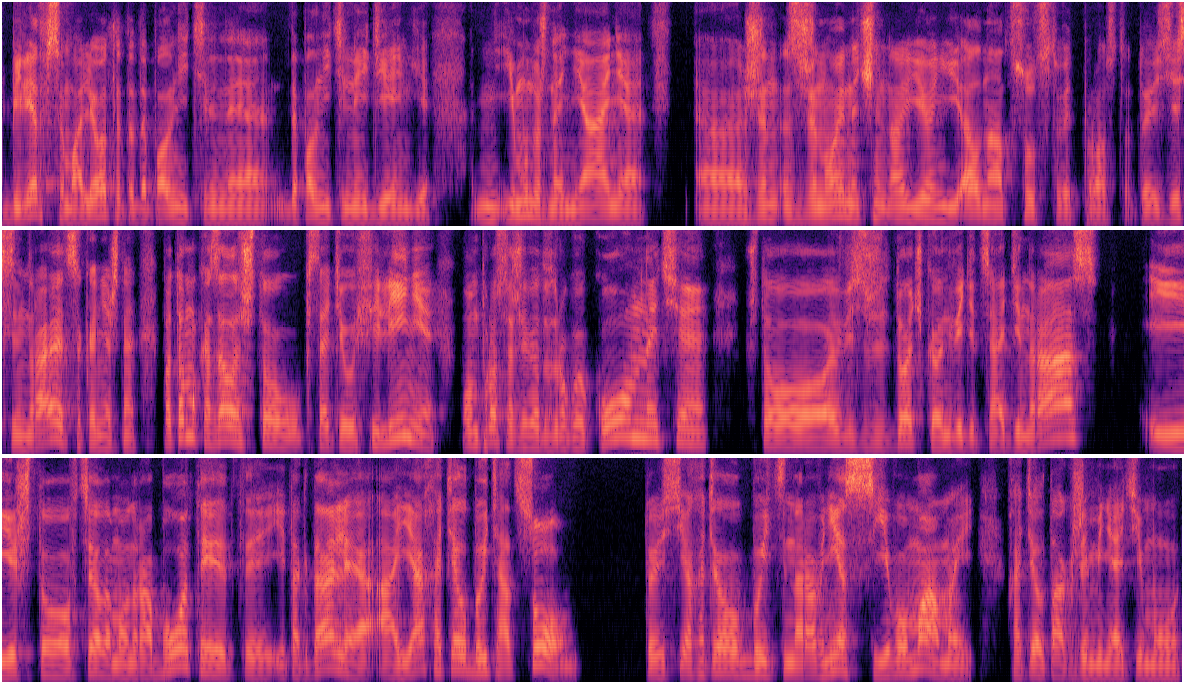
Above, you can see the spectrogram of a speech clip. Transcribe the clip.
билет в самолет – это дополнительные, дополнительные деньги. Ему нужна няня, э, жен, с женой начинаю, она отсутствует просто. То есть, если нравится, конечно. Потом оказалось, что, кстати, у Филини он просто живет в другой комнате, что с дочкой он видится один раз, и что в целом он работает и так далее. А я хотел быть отцом. То есть я хотел быть наравне с его мамой, хотел также менять ему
